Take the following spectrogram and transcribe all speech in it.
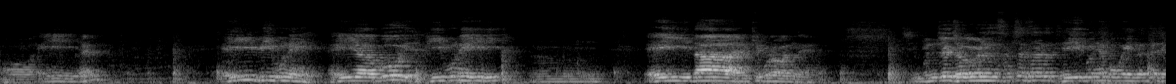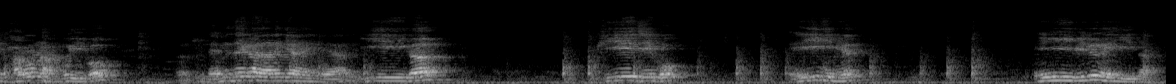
어, A면 A B분의 A하고 이제 B분의 1이 음, A다 이렇게 물어봤네. 지금 문제를 적으면서 살짝살짝 대입은 해보고 있는데 지금 바로는 안 보이고 어, 좀 냄새가 나는 게 아니네요. 2가 B의 제곱 A이면 A B는 A이다.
